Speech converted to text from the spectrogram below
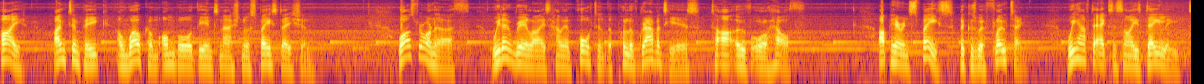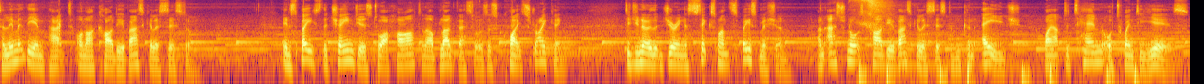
Hi, I'm Tim Peake and welcome on board the International Space Station. Whilst we're on Earth, we don't realise how important the pull of gravity is to our overall health. Up here in space, because we're floating, we have to exercise daily to limit the impact on our cardiovascular system. In space, the changes to our heart and our blood vessels is quite striking. Did you know that during a six-month space mission, an astronaut's cardiovascular system can age by up to 10 or 20 years?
